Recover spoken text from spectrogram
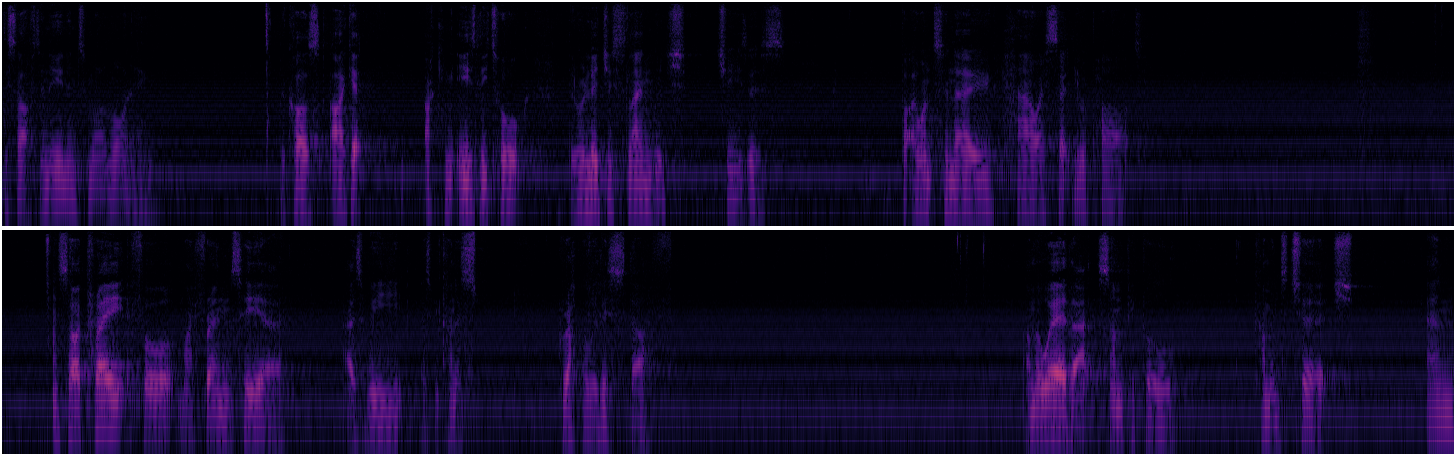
this afternoon and tomorrow morning. Because I get, I can easily talk the religious language, Jesus, but I want to know how I set you apart. And so I pray for my friends here as we, as we kind of grapple with this stuff. I'm aware that some people come into church and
